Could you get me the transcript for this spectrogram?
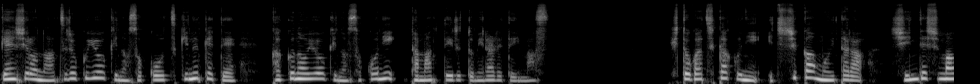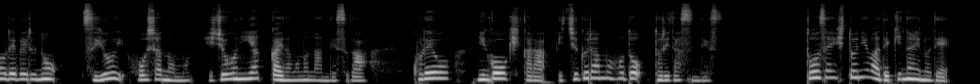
原子炉の圧力容器の底を突き抜けて格納容器の底に溜まっているとみられています。人が近くに1時間もいたら死んでしまうレベルの強い放射能も非常に厄介なものなんですが、これを2号機から1グラムほど取り出すんです。当然人にはできないので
